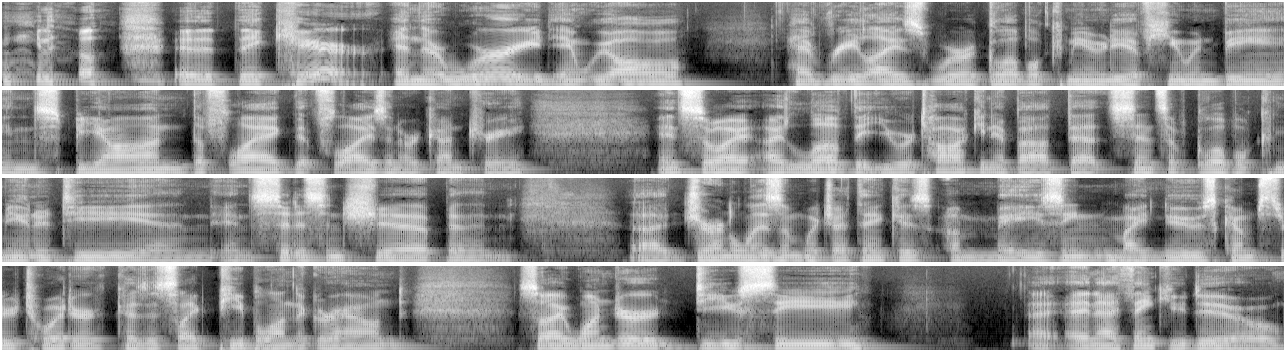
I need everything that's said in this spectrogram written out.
you know, they care and they're worried. And we all have realized we're a global community of human beings beyond the flag that flies in our country. And so I, I love that you were talking about that sense of global community and, and citizenship and uh, journalism, which I think is amazing. My news comes through Twitter because it's like people on the ground. So I wonder, do you see, and I think you do,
